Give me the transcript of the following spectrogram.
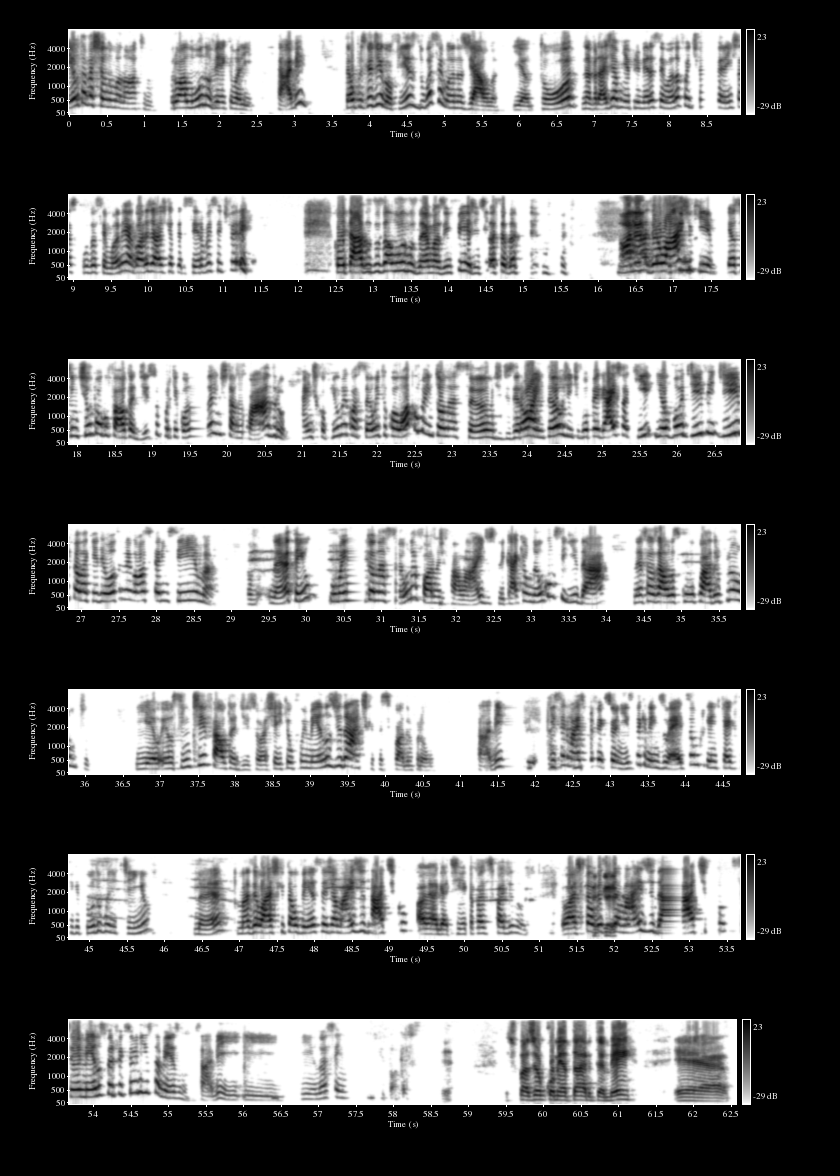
Eu tava achando monótono pro aluno ver aquilo ali, sabe? Então, por isso que eu digo, eu fiz duas semanas de aula. E eu tô, na verdade, a minha primeira semana foi diferente da segunda semana, e agora já acho que a terceira vai ser diferente. Coitados dos alunos, né? Mas enfim, a gente está se adaptando. Olha, Mas eu acho que eu senti um pouco falta disso, porque quando a gente está no quadro, a gente copia uma equação e tu coloca uma entonação de dizer, ó, oh, então, gente, vou pegar isso aqui e eu vou dividir pelo aquele outro negócio que era em cima. Eu, né? Tem uma entonação na forma de falar e de explicar que eu não consegui dar nessas aulas com o quadro pronto. E eu, eu senti falta disso. Eu achei que eu fui menos didática com esse quadro pronto, sabe? Quis ser mais perfeccionista, que nem diz o Edson, porque a gente quer que fique tudo bonitinho, né? Mas eu acho que talvez seja mais didático. Olha, a gatinha quer participar de novo. Eu acho que talvez seja mais didático ser menos perfeccionista mesmo, sabe? E, e, e indo assim, pipocas. Deixa eu fazer um comentário também. É,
